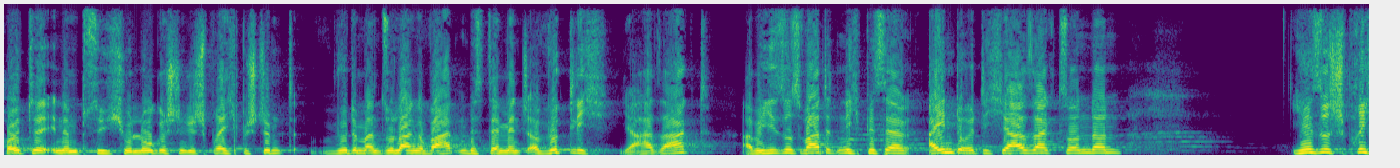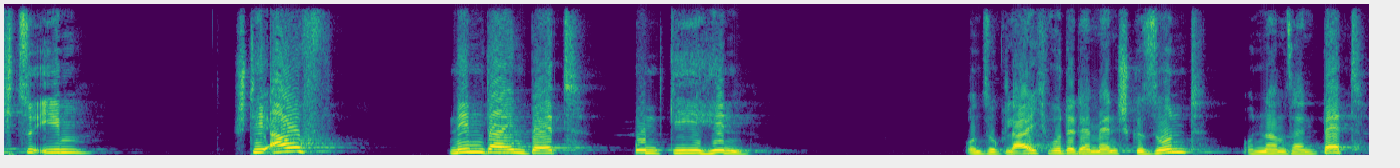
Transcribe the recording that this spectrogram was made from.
heute in einem psychologischen Gespräch bestimmt würde man so lange warten, bis der Mensch auch wirklich Ja sagt. Aber Jesus wartet nicht, bis er eindeutig Ja sagt, sondern Jesus spricht zu ihm, steh auf, nimm dein Bett und geh hin. Und sogleich wurde der Mensch gesund und nahm sein Bett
